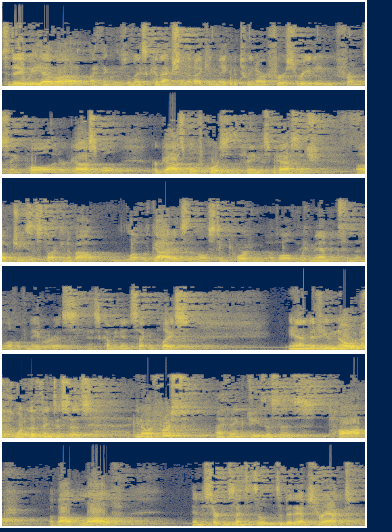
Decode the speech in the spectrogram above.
Today we have a, I think there's a nice connection that I can make between our first reading from St. Paul and our gospel. Our gospel, of course, is the famous passage of Jesus talking about love of God as the most important of all the commandments and then love of neighbor as, as coming in second place. And if you note, one of the things it says, you know, at first I think Jesus' talk about love, in a certain sense, it's a, it's a bit abstract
